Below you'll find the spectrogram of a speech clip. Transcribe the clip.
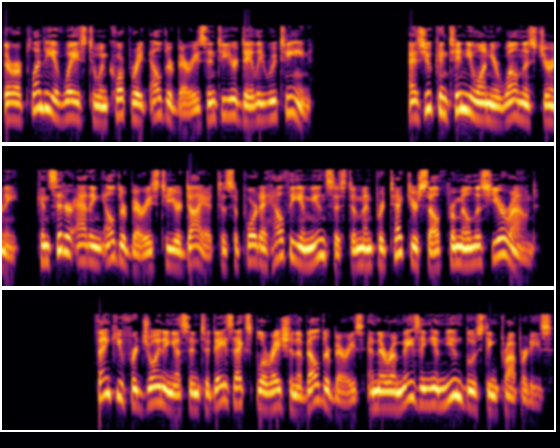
there are plenty of ways to incorporate elderberries into your daily routine. As you continue on your wellness journey, consider adding elderberries to your diet to support a healthy immune system and protect yourself from illness year-round. Thank you for joining us in today's exploration of elderberries and their amazing immune-boosting properties.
